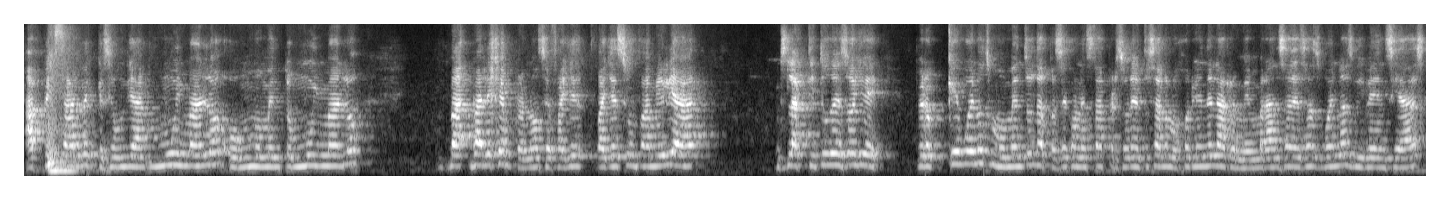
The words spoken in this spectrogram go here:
a pesar de que sea un día muy malo o un momento muy malo. Va, va el ejemplo, ¿no? Se falle, fallece un familiar, pues la actitud es, oye, pero qué buenos momentos la pasé con esta persona, entonces a lo mejor viene la remembranza de esas buenas vivencias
